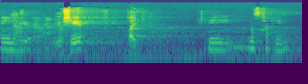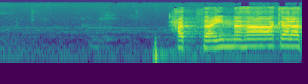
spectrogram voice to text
نعم. مشير؟ طيب. في نسختين. حتى فإنها أكلت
